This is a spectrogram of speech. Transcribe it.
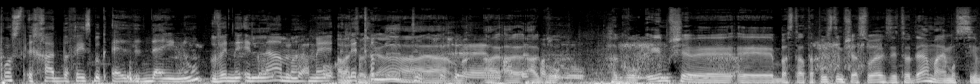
פוסט אחד בפייסבוק, דיינו, ונעלם לתמיד. הגרועים שבסטארט-אפיסטים שעשו אקזיט, אתה יודע מה הם עושים?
